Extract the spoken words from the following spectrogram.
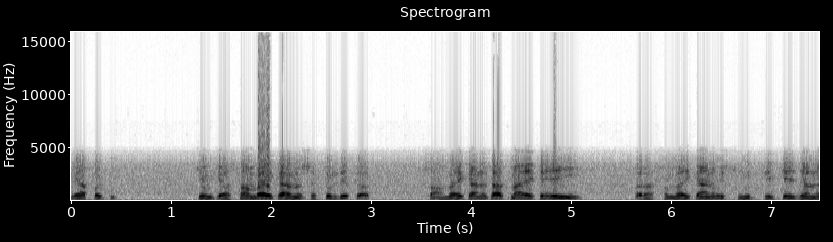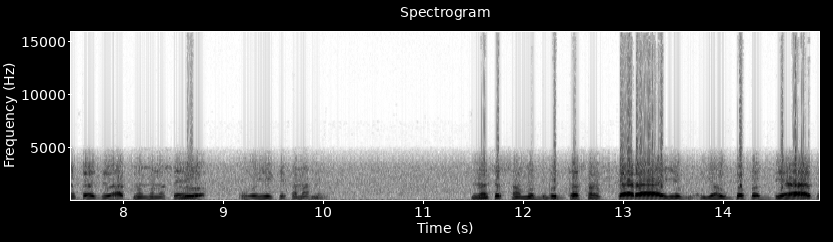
व्यापति। क्योंकि असमवाय कारण से तुल्य तो समवाय कारण तो आत्मा एक है ही, और असमवाय कारण भी स्मृति के जनक जो आत्मा मन संयोग वो एक ही समान है। न तो समुद्बुद्ध संस्कार यौग पद्याद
